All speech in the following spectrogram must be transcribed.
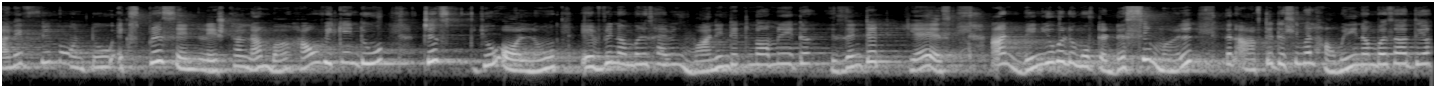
And if we want to express in rational number, how we can do? Just you all know every number is having 1 in the denominator, isn't it? Yes. And when you will remove the decimal, then after decimal, how many numbers are there?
